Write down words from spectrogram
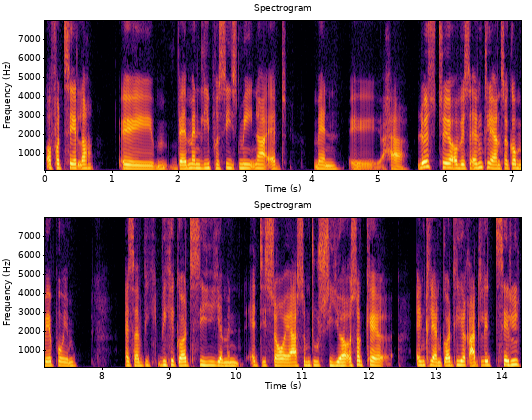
og fortæller, øh, hvad man lige præcis mener, at man øh, har lyst til, og hvis anklageren så går med på, jamen, altså vi, vi kan godt sige, jamen, at det så er, som du siger, og så kan anklageren godt lige rette lidt til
